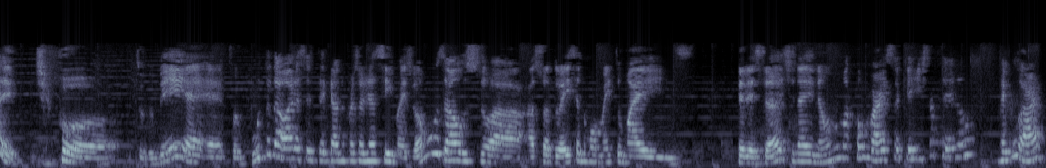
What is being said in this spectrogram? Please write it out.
velho. Tipo, tudo bem, é, é, foi puta da hora você ter criado um personagem assim, mas vamos usar o sua, a sua doença no momento mais interessante, né? E não numa conversa que a gente tá tendo regular.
